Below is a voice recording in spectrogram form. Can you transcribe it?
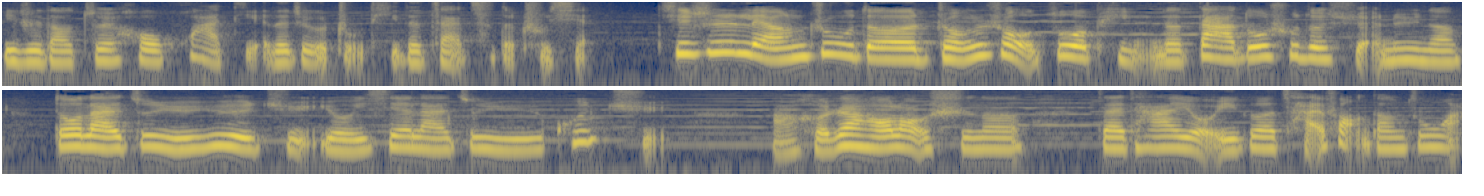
一直到最后化蝶的这个主题的再次的出现。其实《梁祝》的整首作品的大多数的旋律呢，都来自于越剧，有一些来自于昆曲。啊，何占豪老师呢，在他有一个采访当中啊，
